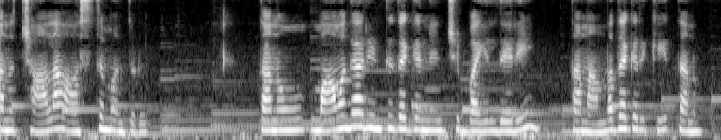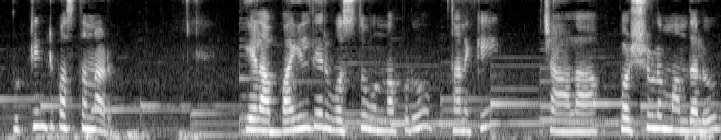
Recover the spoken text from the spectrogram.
తను చాలా ఆస్తిమంతుడు. తను మామగారి ఇంటి దగ్గర నుంచి బయలుదేరి తన అన్న దగ్గరికి తను పుట్టింటికి వస్తున్నాడు. ఇలా బయలుదేరి వస్తూ ఉన్నప్పుడు తనకి చాలా పశువుల మందలు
